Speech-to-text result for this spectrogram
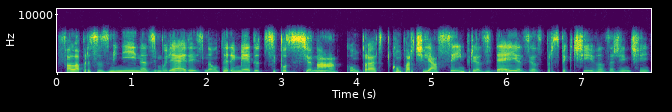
Falar para essas meninas e mulheres não terem medo de se posicionar, compartilhar sempre as ideias e as perspectivas. A gente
